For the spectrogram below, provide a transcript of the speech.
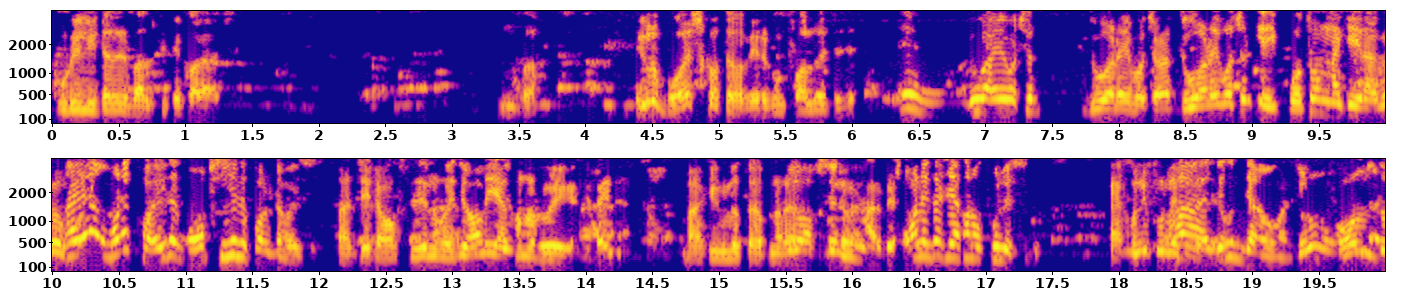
কুড়ি লিটারের বালতিতে করা আছে। বাহ। এগুলো বয়স কত হবে? এরকম ফল হয়েছে যে? দু আড়াই বছর। দু আড়াই বছর। আর দু আড়াই বছর কি এই প্রথম নাকি এর আগেও অনেক ফল এটা অফ সিজনে ফলটা হয়েছে। আচ্ছা এটা অক্সিজেন হয়েছে বলেই এখনও রয়ে গেছে তাই না? বাকিগুলো তো আপনারা হারভেস্ট অনেক আছে এখনও ফুল এসেছে। এখনই ফুলে হ্যাঁ ফেলেছে। দেখুন দেখো চলুন। ফল তো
